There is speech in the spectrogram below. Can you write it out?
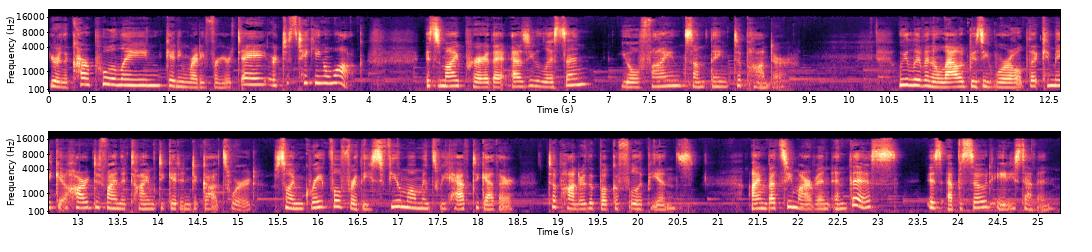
you're in the carpool lane, getting ready for your day, or just taking a walk. It's my prayer that as you listen, you'll find something to ponder. We live in a loud, busy world that can make it hard to find the time to get into God's Word. So I'm grateful for these few moments we have together to ponder the book of Philippians. I'm Betsy Marvin, and this is episode 87.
